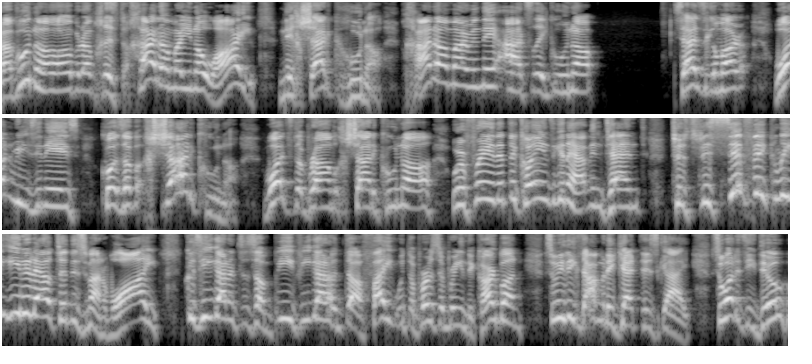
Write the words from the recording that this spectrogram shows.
Ravuna, over Rav Chisda, Chad you know why? Nichshad kahuna. Chad Amar, Atzle kahuna. Says the Gemara, one reason is because of chshad kuna. What's the problem with chshad kuna? We're afraid that the kohen's going to have intent to specifically eat it out to this man. Why? Because he got into some beef. He got into a fight with the person bringing the korban. So he thinks, I'm going to get this guy. So what does he do?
